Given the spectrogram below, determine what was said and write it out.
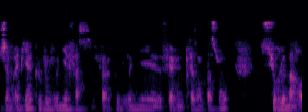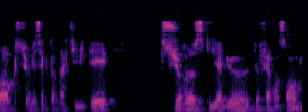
j'aimerais bien que vous veniez que vous veniez faire une présentation sur le Maroc, sur les secteurs d'activité, sur ce qu'il y a lieu de faire ensemble.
